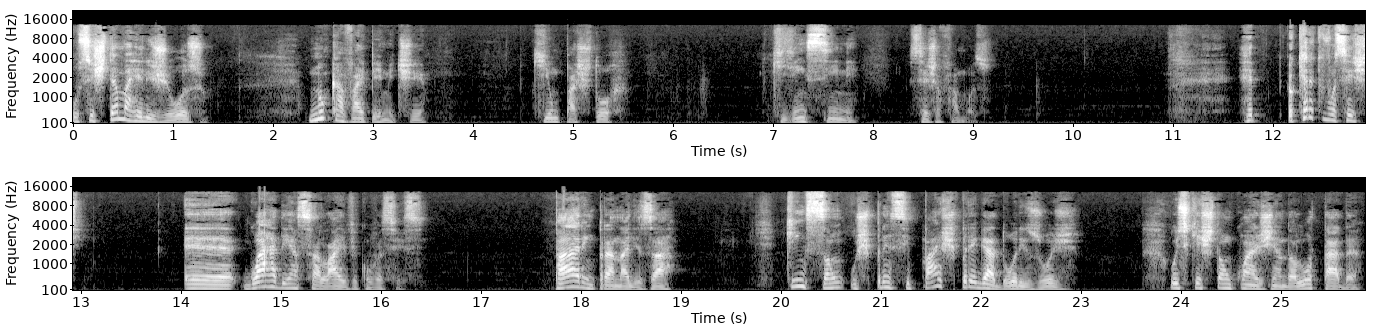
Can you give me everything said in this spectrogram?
O sistema religioso nunca vai permitir que um pastor que ensine seja famoso. Eu quero que vocês é, guardem essa live com vocês. Parem para analisar quem são os principais pregadores hoje. Os que estão com a agenda lotada.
